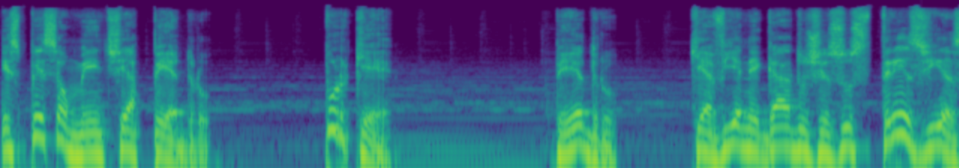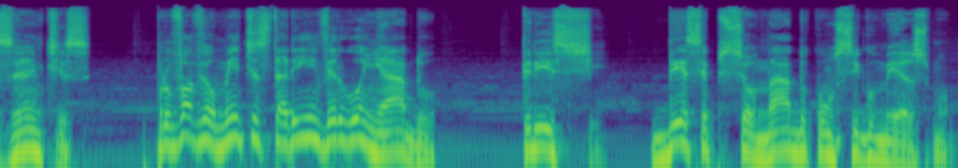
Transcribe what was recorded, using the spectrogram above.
especialmente a Pedro. Por quê? Pedro, que havia negado Jesus três dias antes, provavelmente estaria envergonhado, triste, decepcionado consigo mesmo.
